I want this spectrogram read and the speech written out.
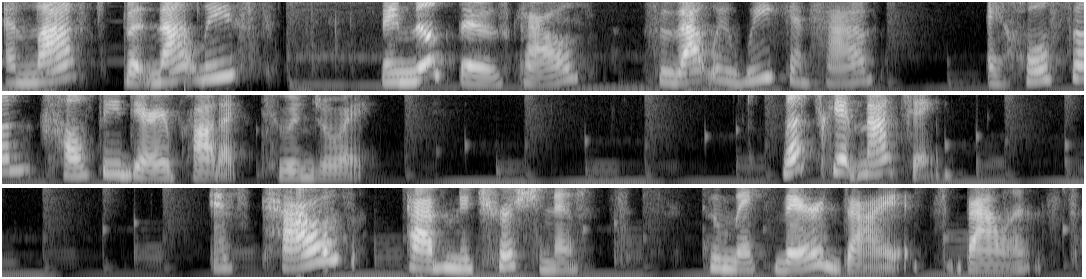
And last but not least, they milk those cows so that way we can have a wholesome, healthy dairy product to enjoy. Let's get matching. If cows have nutritionists who make their diets balanced,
